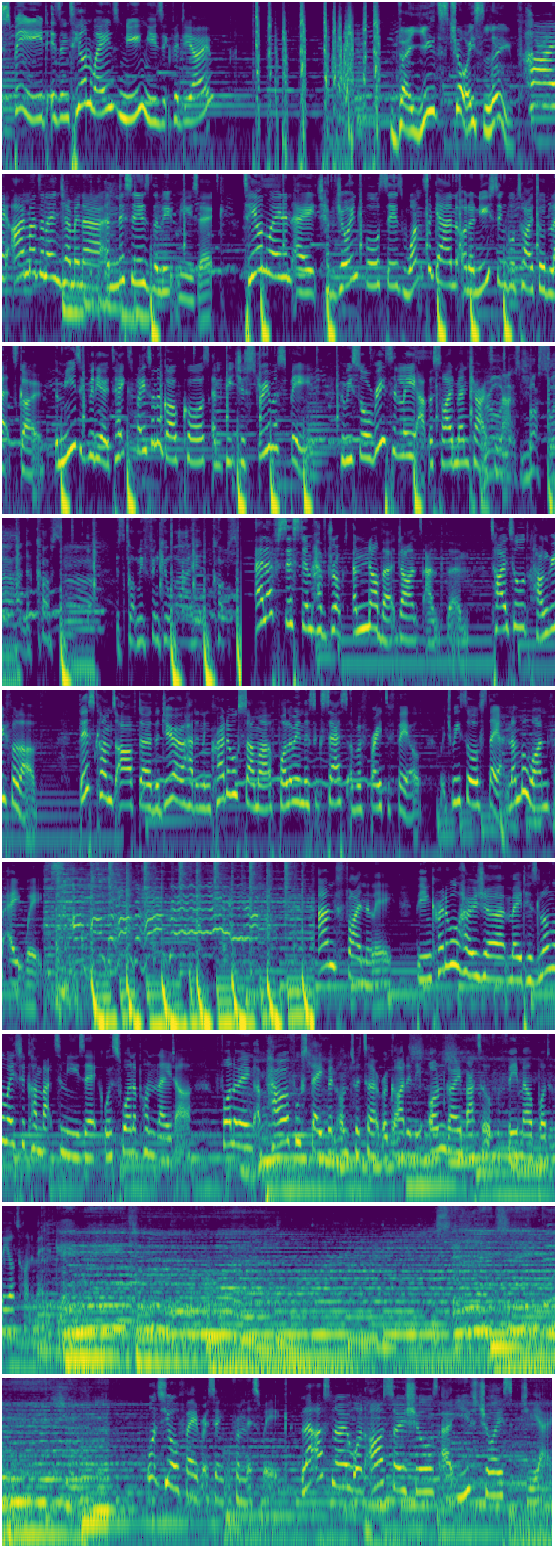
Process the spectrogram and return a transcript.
Speed is in Tion Wayne's new music video. The Youth's Choice Loop. Hi, I'm Madeleine Gemina, and this is The Loop Music. Tion Wayne and H have joined forces once again on a new single titled Let's Go. The music video takes place on a golf course and features streamer Speed, who we saw recently at the Sidemen charity match. LF System have dropped another dance anthem titled Hungry for Love. This comes after the duo had an incredible summer following the success of Afraid to Feel, which we saw stay at number one for eight weeks. And finally, the incredible Hozier made his long awaited comeback to music with Swan Upon Leda, following a powerful statement on Twitter regarding the ongoing battle for female bodily autonomy. What's your favourite single from this week? Let us know on our socials at Youth Choice GA.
